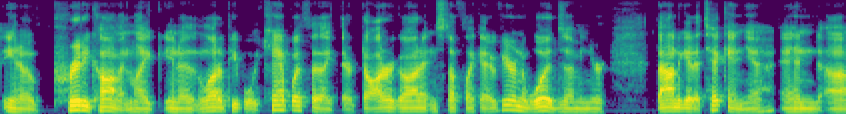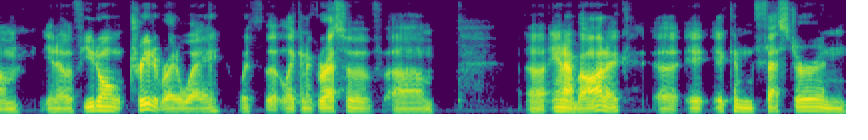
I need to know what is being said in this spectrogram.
you know pretty common. Like you know a lot of people we camp with, like their daughter got it and stuff like that. If you're in the woods, I mean you're bound to get a tick in you, and um, you know if you don't treat it right away with the, like an aggressive um, uh, antibiotic, uh, it, it can fester and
